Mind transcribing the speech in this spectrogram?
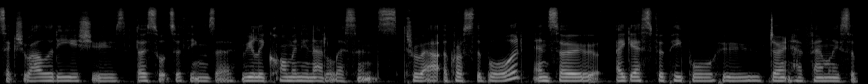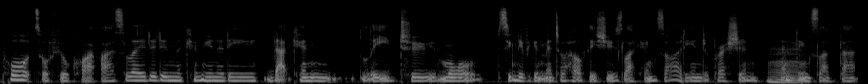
sexuality issues, those sorts of things are really common in adolescence throughout across the board. And so I guess for people who don't have family supports or feel quite isolated in the community, that can lead to more significant mental health issues like anxiety and depression mm. and things like that.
